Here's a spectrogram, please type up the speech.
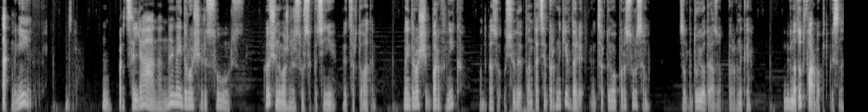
Так, мені. Парцеляна, не найдорожчий ресурс. Коли ще не можна ресурси по ціні відсортувати? Найдорожчий барвник. Одразу усюди плантація барвників, далі відсортуємо по ресурсам. Забудую одразу барвники. Дивно, тут фарба підписана.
